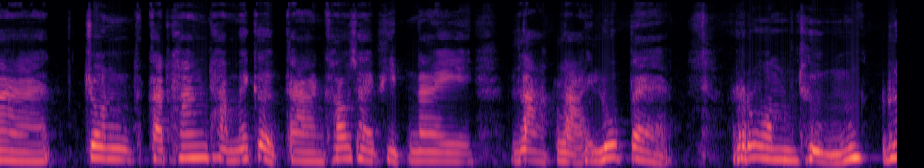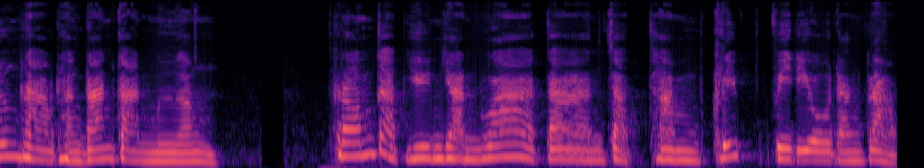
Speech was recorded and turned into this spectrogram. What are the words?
มา จนกระทั่งทำให้เกิดการเข้าใจผิดในหลากหลายรูปแบบ รวมถึงเรื่องราวทางด้านการเมือง พร้อมกับยืนยันว่าการจัดทำคลิปวิดีโอดังกล่าว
